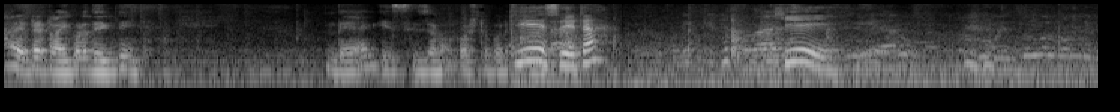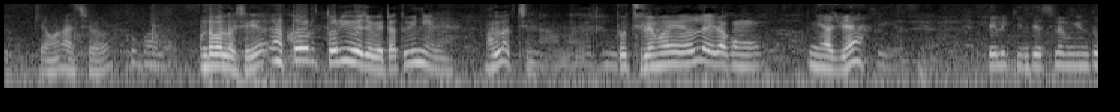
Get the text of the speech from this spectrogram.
আর এটা ট্রাই করে দেখবি। দেখ এসছিস যখন কষ্ট করে। কে এসে এটা? কে? কেমন আছো? খুব ভালো। কোনটা ভালো লাগছে? হ্যাঁ তোর তোরই হয়ে যাবে এটা তুই নিয়ে নে। ভালো লাগছে? না তোর ছেলে মেয়ে হলে এরকম নিয়ে আসবি হ্যাঁ? ঠিক আছে তেলে কিনতে এসেছিলাম কিন্তু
